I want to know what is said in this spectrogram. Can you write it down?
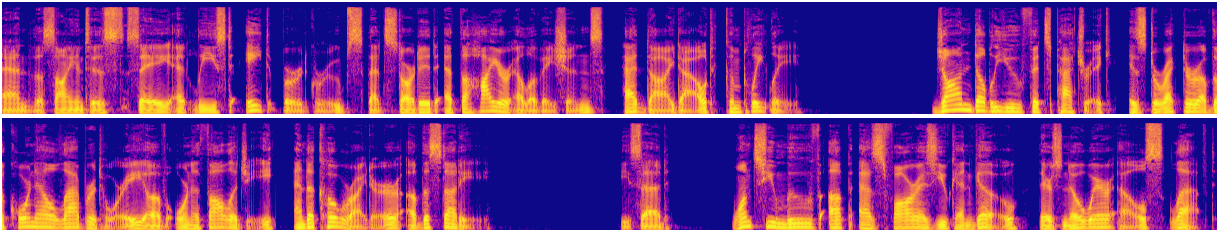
and the scientists say at least eight bird groups that started at the higher elevations had died out completely. John W. Fitzpatrick is director of the Cornell Laboratory of Ornithology and a co writer of the study. He said, Once you move up as far as you can go, there's nowhere else left.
